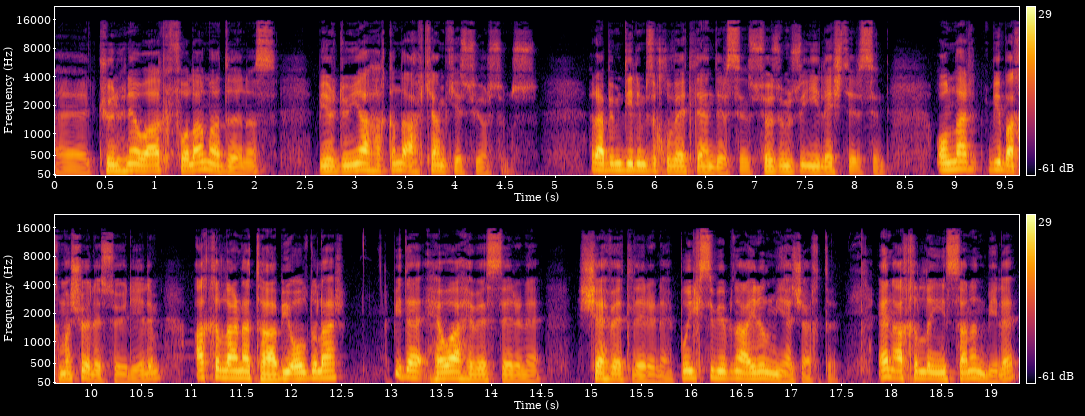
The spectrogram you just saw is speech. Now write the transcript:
e, künhüne vakıf olamadığınız bir dünya hakkında ahkam kesiyorsunuz. Rabbim dilimizi kuvvetlendirsin, sözümüzü iyileştirsin. Onlar bir bakıma şöyle söyleyelim, akıllarına tabi oldular. Bir de heva heveslerine, şehvetlerine. Bu ikisi birbirine ayrılmayacaktı. En akıllı insanın bile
